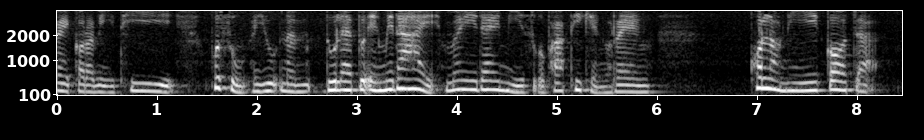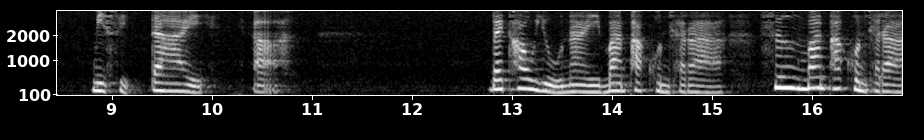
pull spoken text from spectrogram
ในกรณีที่ผู้สูงอายุนั้นดูแลตัวเองไม่ได้ ไม่ได้มีสุขภาพที่แข็งแรง คนเหล่านี้ก็จะมีสิทธิ์ได้ ได้เข้าอยู่ในบ้านพักคนชรา ซึ่งบ้านพักคนชรา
